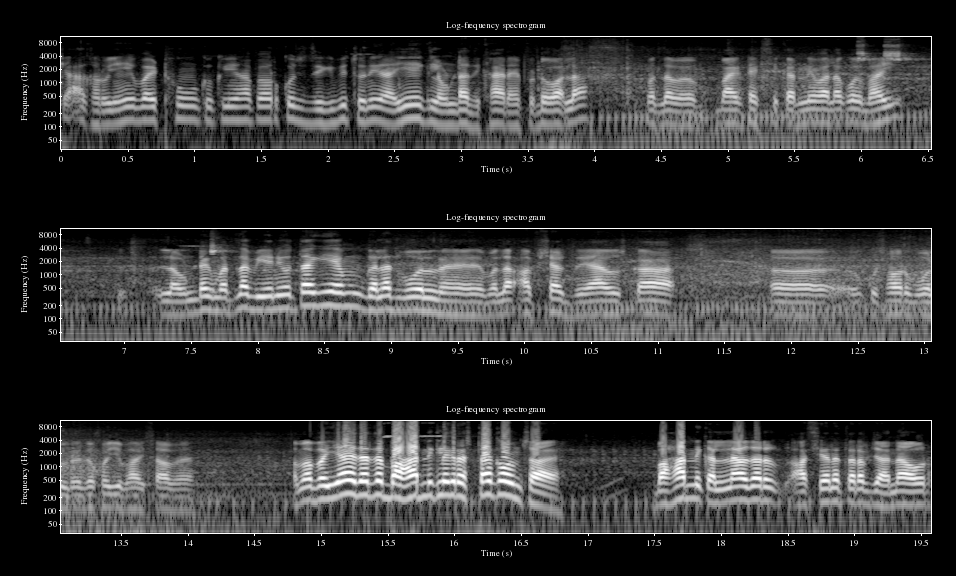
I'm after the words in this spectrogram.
क्या करूँ यहीं बैठूँ क्योंकि यहाँ पे और कुछ दिख भी तो नहीं रहा। ये एक लौंडा दिखा है रैपिडो वाला मतलब बाइक टैक्सी करने वाला कोई भाई। लौंडे मतलब ये नहीं होता कि हम गलत बोल रहे हैं मतलब अपशब्द या उसका आ, कुछ और बोल रहे हैं। देखो ये भाई साहब है। हमें भैया इधर से बाहर निकले का रास्ता कौन सा है? बाहर निकलना है उधर आसियाना तरफ़ जाना और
